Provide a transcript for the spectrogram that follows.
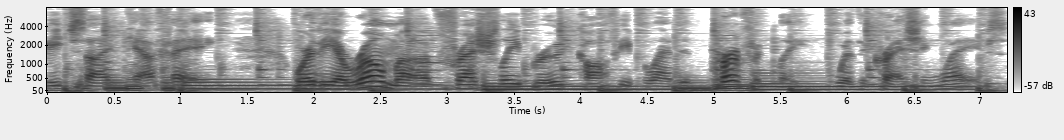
beachside cafe, where the aroma of freshly brewed coffee blended perfectly with the crashing waves.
